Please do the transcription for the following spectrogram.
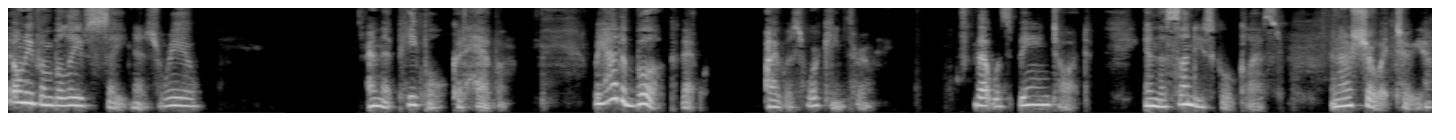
don't even believe Satan is real, and that people could have him. We had a book that I was working through that was being taught in the Sunday school class, and I'll show it to you.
